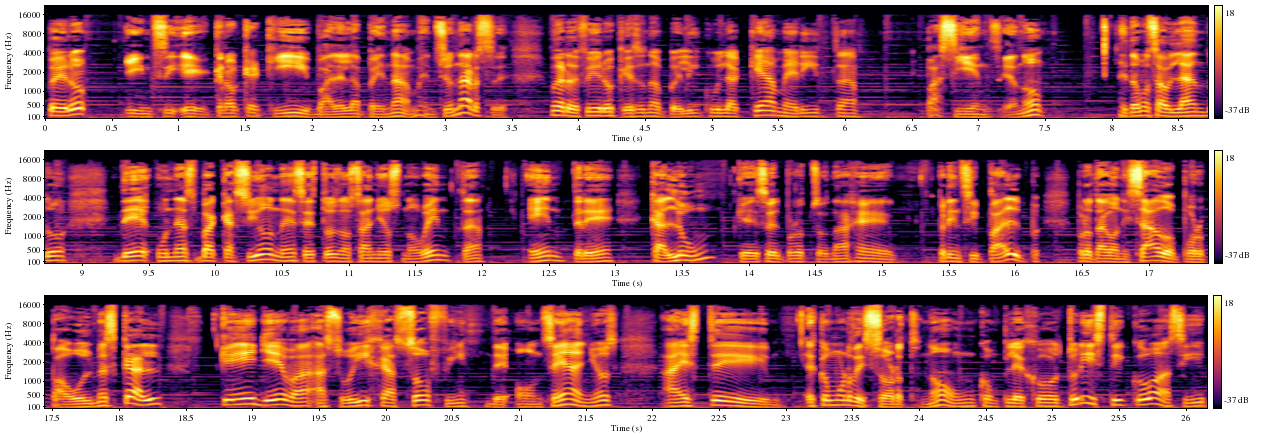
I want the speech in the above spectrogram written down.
pero eh, creo que aquí vale la pena mencionarse. Me refiero que es una película que amerita paciencia, ¿no? Estamos hablando de unas vacaciones, estos en los años 90, entre Calum, que es el personaje principal protagonizado por Paul Mescal, que lleva a su hija Sophie de 11 años a este, es como un resort, ¿no? Un complejo turístico, así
